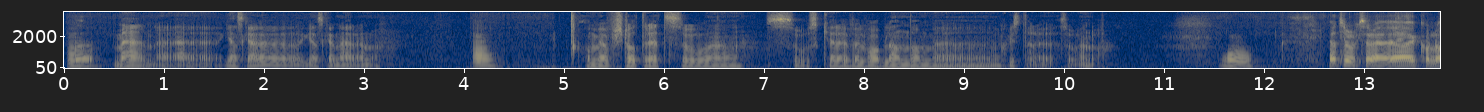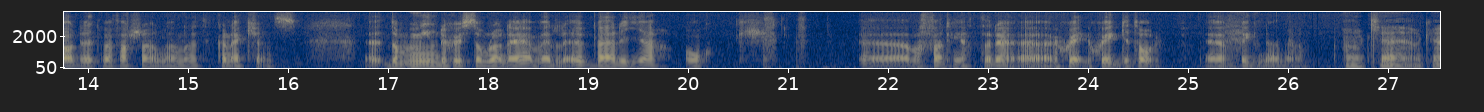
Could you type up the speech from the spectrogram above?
Nej. Men eh, ganska, ganska nära ändå. Mm. Om jag har förstått rätt så, så ska det väl vara bland de eh, schysstare så ändå. Mm. Jag tror också det. Jag kollade lite med farsan. Han har lite connections. Eh, De mindre schyssta områdena är väl eh, Berga och eh, vad fan heter det? Eh, Ske- Skäggetorp. Eh, Big no no. Okej, okej.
